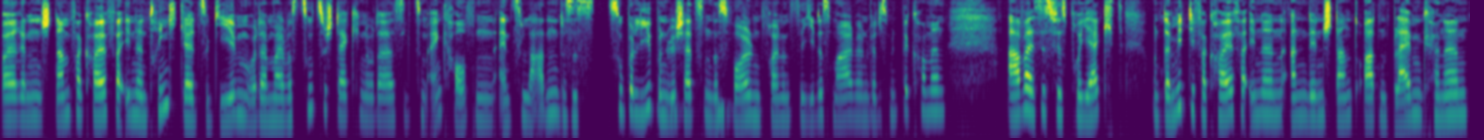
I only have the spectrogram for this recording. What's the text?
euren StammverkäuferInnen Trinkgeld zu geben oder mal was zuzustecken oder sie zum Einkaufen einzuladen. Das ist super lieb und wir schätzen das voll und freuen uns da jedes Mal, wenn wir das mitbekommen. Aber es ist fürs Projekt und damit die VerkäuferInnen an den Standorten bleiben können,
